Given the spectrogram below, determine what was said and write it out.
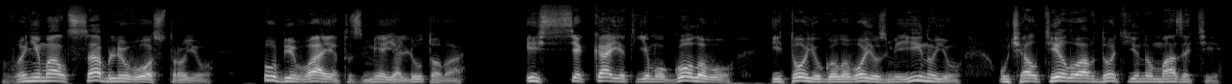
вынимал саблю вострую, убивает змея лютого, иссекает ему голову, и тою головою змеиную учал телу Авдотьину мазати.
